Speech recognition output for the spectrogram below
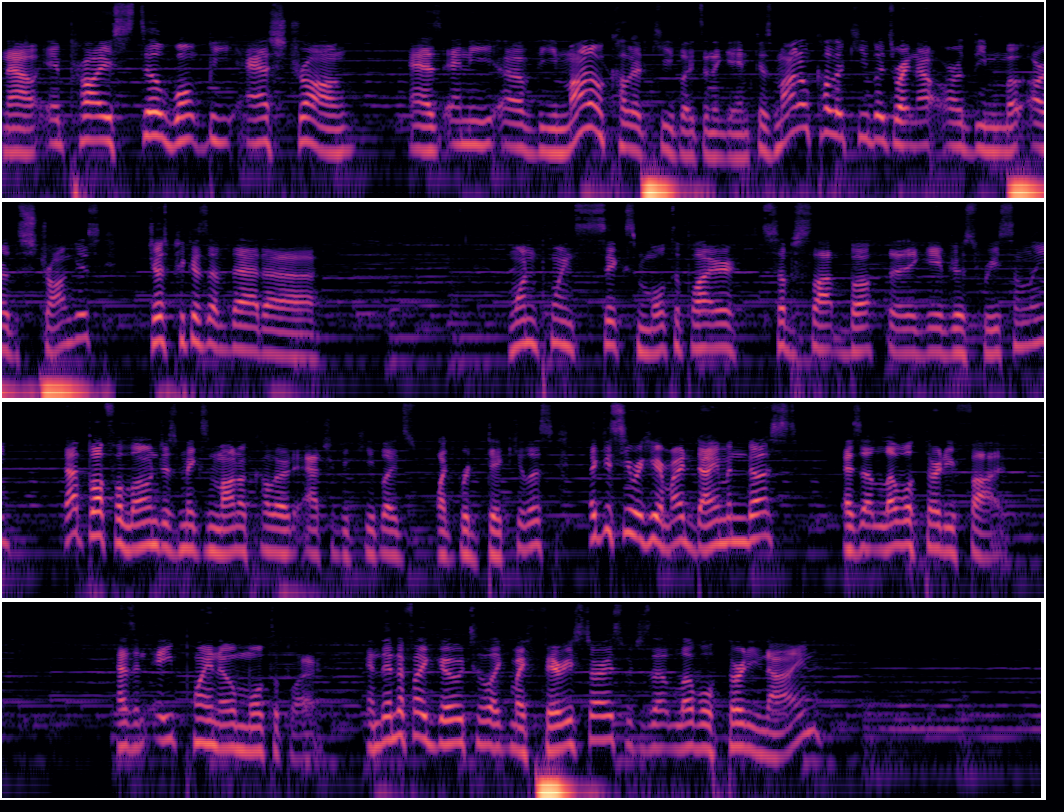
Now, it probably still won't be as strong as any of the monocolored Keyblades in the game, because monocolored Keyblades right now are the are the strongest, just because of that uh, 1.6 multiplier subslot buff that they gave just recently. That buff alone just makes monocolored attribute Keyblades like ridiculous. Like you see right here, my Diamond Dust is at level 35. Has an 8.0 multiplier. And then if I go to like my Fairy Stars, which is at level 39,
